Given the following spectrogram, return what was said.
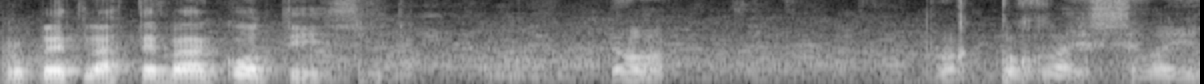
rupeat lähtemään kotiin siitä. Joo. Pakko kai se on jo.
